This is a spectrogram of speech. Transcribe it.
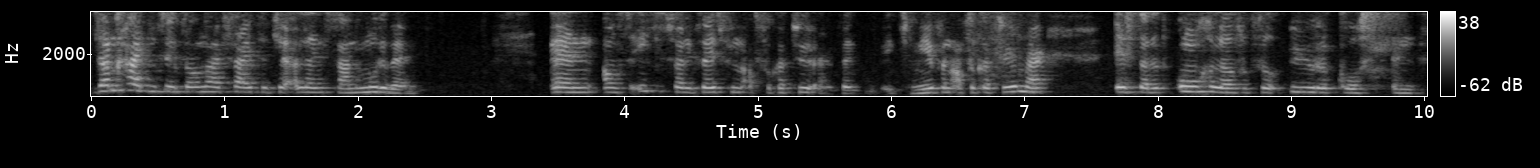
Dan ga ik natuurlijk wel naar het feit dat je alleenstaande moeder bent. En als er iets is wat ik weet van de advocatuur, ik weet iets meer van de advocatuur, maar is dat het ongelooflijk veel uren kost. En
